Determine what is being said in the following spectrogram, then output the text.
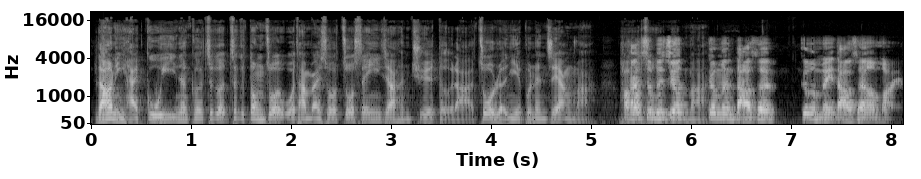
然后你还故意那个这个这个动作，我坦白说，做生意这样很缺德啦，做人也不能这样嘛，好好他是不是就做人嘛。根本打算根本没打算要买啊？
